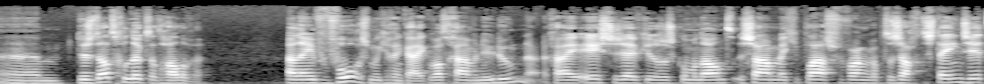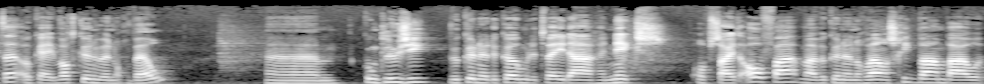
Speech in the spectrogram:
Um, dus dat geluk, dat hadden we. Alleen vervolgens moet je gaan kijken, wat gaan we nu doen? Nou, dan ga je eerst eens eventjes als commandant samen met je plaatsvervanger op de zachte steen zitten. Oké, wat kunnen we nog wel? Um, conclusie, we kunnen de komende twee dagen niks op site Alpha, maar we kunnen nog wel een schietbaan bouwen.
